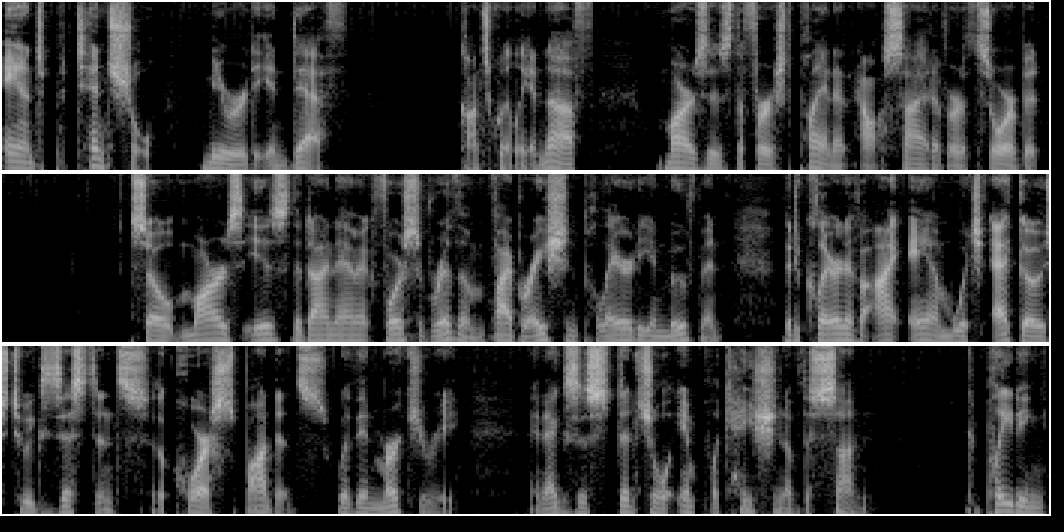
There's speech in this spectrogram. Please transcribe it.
and potential mirrored in death. Consequently enough, Mars is the first planet outside of Earth's orbit. So, Mars is the dynamic force of rhythm, vibration, polarity, and movement, the declarative I am which echoes to existence, the correspondence within Mercury, an existential implication of the Sun completing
